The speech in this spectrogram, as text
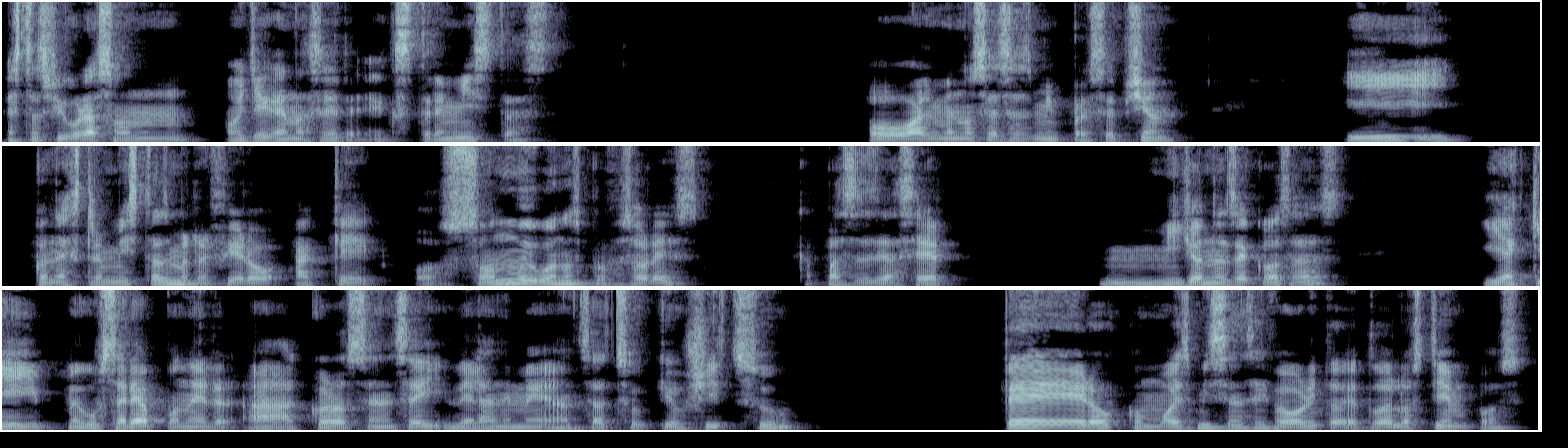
estas figuras son o llegan a ser extremistas. O al menos esa es mi percepción. Y con extremistas me refiero a que o son muy buenos profesores, capaces de hacer millones de cosas, y aquí me gustaría poner a Koro Sensei del anime Ansatsu Kyoshitsu pero como es mi sensei favorito de todos los tiempos,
